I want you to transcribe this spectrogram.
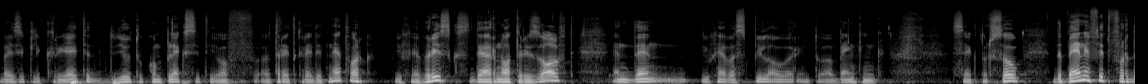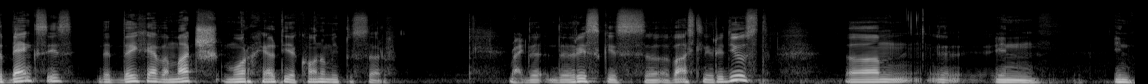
basically created due to complexity of trade credit network. You have risks; they are not resolved, and then you have a spillover into a banking sector. So the benefit for the banks is that they have a much more healthy economy to serve. Right. The, the risk is uh, vastly reduced. Um, uh, in, in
